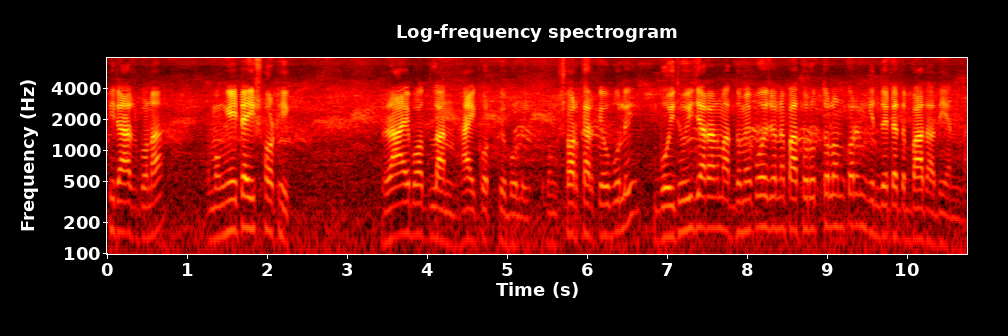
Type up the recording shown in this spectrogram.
ফিরে আসব না এবং এটাই সঠিক। রায় বদলান হাইকোর্টকে বলি এবং সরকারকেও বলি। বৈধ ইজারার মাধ্যমে প্রয়োজনে পাথর উত্তোলন করেন, কিন্তু এটাতে বাধা দিয়েন না।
